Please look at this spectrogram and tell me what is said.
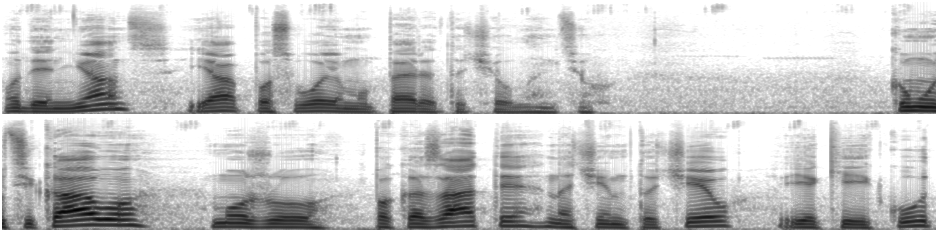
один нюанс, я по-своєму переточив ланцюг. Кому цікаво, можу показати, на чим точив, який кут.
